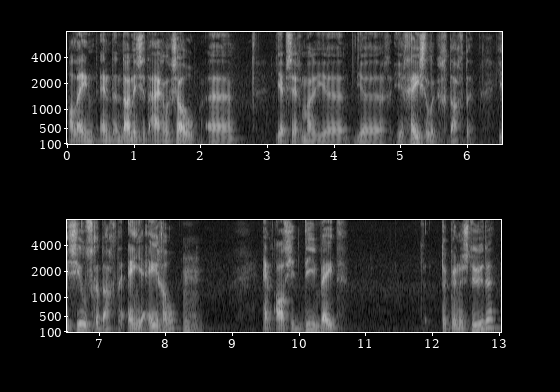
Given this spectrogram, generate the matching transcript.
Alleen, en, en dan is het eigenlijk zo. eh, je hebt zeg maar je, je, je geestelijke gedachten, je zielsgedachten en je ego. Mhm. En als je die weet te kunnen sturen,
